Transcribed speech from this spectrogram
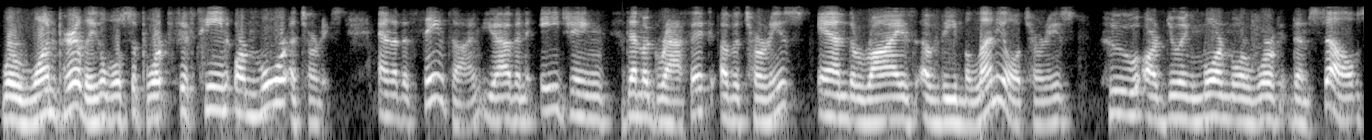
where one paralegal will support 15 or more attorneys. And at the same time, you have an aging demographic of attorneys and the rise of the millennial attorneys who are doing more and more work themselves.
